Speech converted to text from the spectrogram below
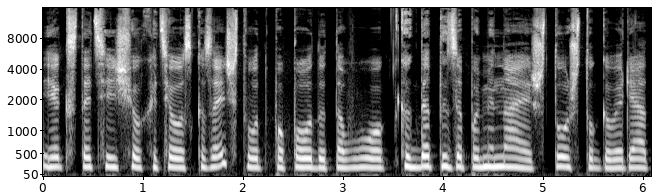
Я, кстати, еще хотела сказать, что вот по поводу того, когда ты запоминаешь то, что говорят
